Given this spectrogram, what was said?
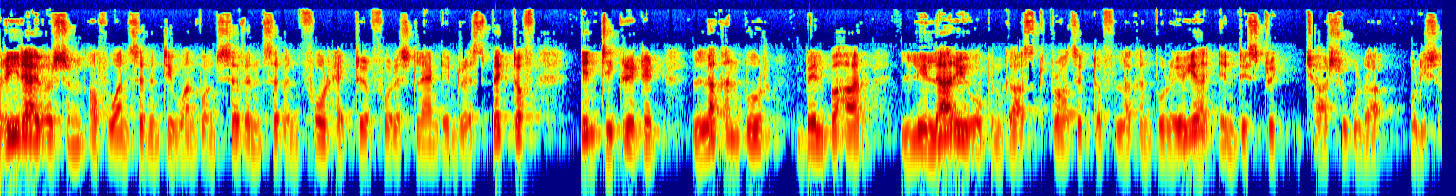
rediversion of 171.774 hectare forest land in respect of integrated Lakhanpur Belpahar Lilari open cast project of Lakhanpur area in district Jharsuguda, Odisha.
